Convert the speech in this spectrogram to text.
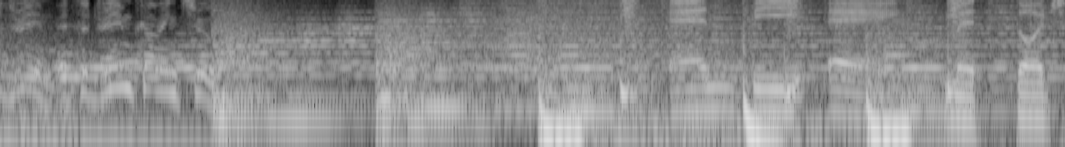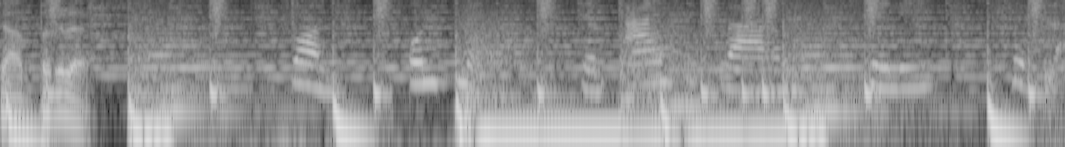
a dream. It's a dream coming true. NBA mit deutscher Brille. Von und mit dem einzig wahren Philly Fiddler.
